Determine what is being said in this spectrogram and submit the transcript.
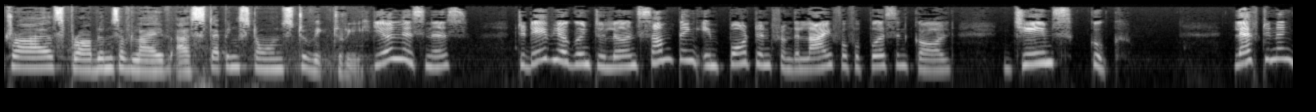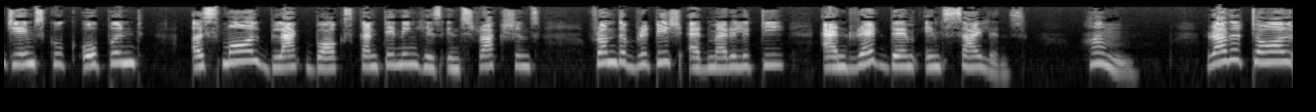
trials, problems of life as stepping stones to victory. Dear listeners, today we are going to learn something important from the life of a person called James Cook. Lieutenant James Cook opened a small black box containing his instructions from the British Admiralty and read them in silence. Hum, rather tall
